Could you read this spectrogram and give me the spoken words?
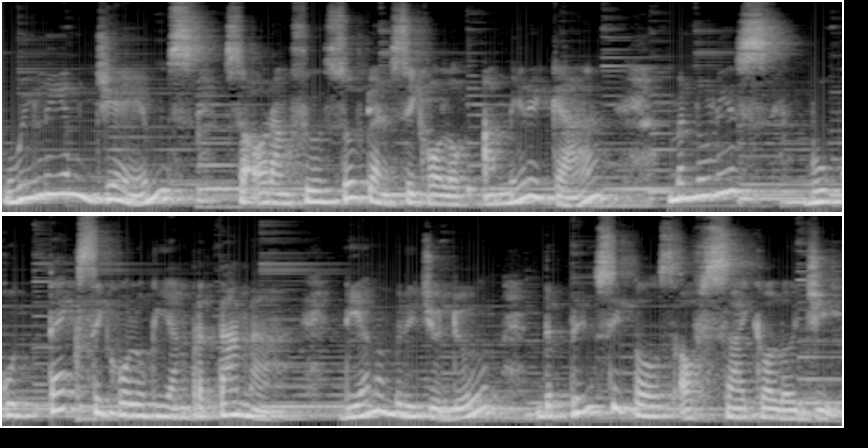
William James, seorang filsuf dan psikolog Amerika, menulis buku teks psikologi yang pertama. Dia memberi judul The Principles of Psychology.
